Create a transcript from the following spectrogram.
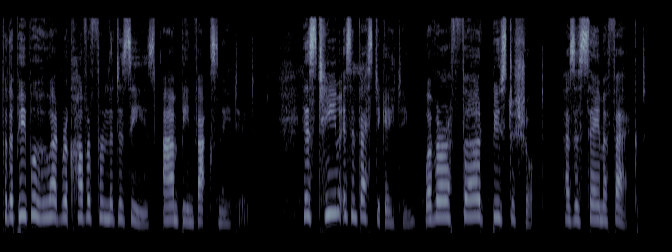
for the people who had recovered from the disease and been vaccinated. His team is investigating whether a third booster shot has the same effect.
